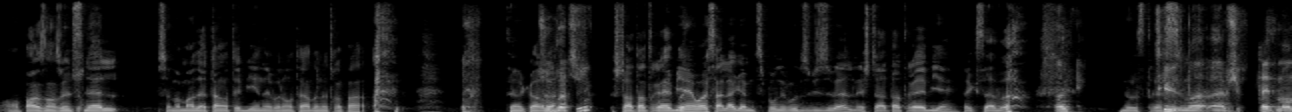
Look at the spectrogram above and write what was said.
On passe dans un tunnel. Ce moment d'attente est bien involontaire de notre part. T'es encore là? tu Je t'entends très bien. Ouais, ça lag un petit peu au niveau du visuel, mais je t'entends très bien. Fait que ça va. OK. Excuse-moi, euh, je suis peut-être mon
